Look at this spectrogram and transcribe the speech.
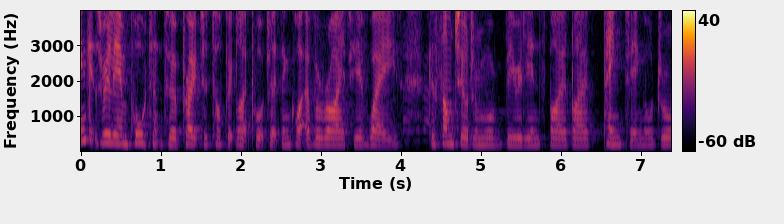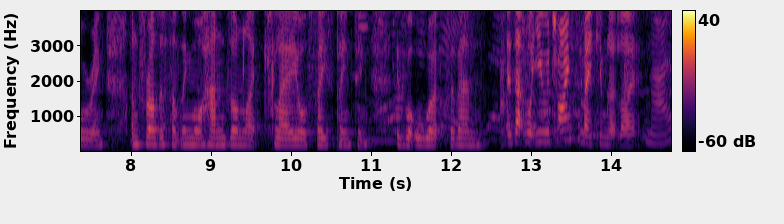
think it's really important to approach a topic like portraits in quite a variety of ways because some children will be really inspired by painting or drawing, and for others, something more hands on like clay or face painting is what will work for them. Is that what you were trying to make him look like? No.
